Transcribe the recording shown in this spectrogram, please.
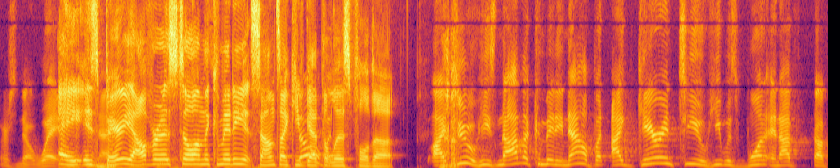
there's no way. Hey, is Barry Alvarez still on the committee? It sounds like you've No, got the list pulled up. I do. He's not on the committee now, but I guarantee you he was one. And I've, I've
